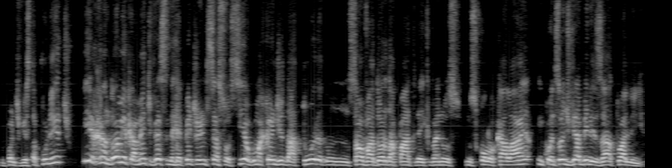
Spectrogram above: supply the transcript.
do ponto de vista político e randomicamente ver se de repente a gente se associa a alguma candidatura de um salvador da pátria que vai nos, nos colocar lá em condição de viabilizar a tua linha.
